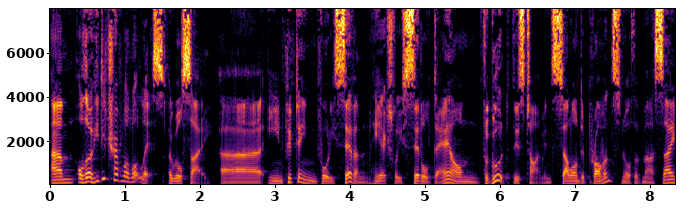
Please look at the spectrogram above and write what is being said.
Um, although he did travel a lot less, I will say. Uh, in 1547, he actually settled down for good this time in Salon de Provence, north of Marseille.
